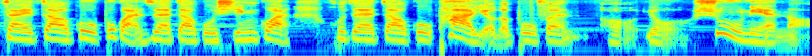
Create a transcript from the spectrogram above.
在照顾，不管是在照顾新冠，或在照顾怕有的部分，哦，有数年哦，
